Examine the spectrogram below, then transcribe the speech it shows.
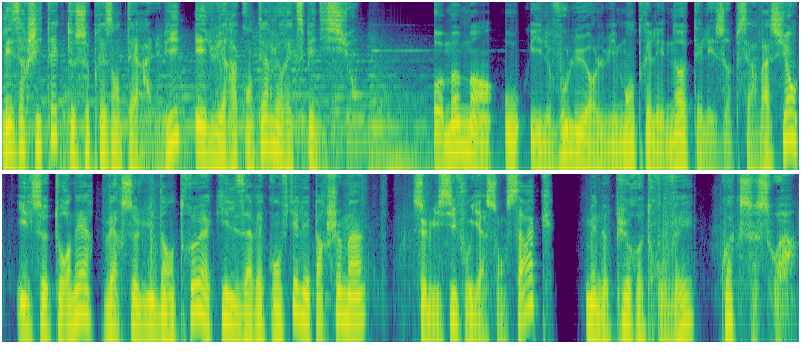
Les architectes se présentèrent à lui et lui racontèrent leur expédition. Au moment où ils voulurent lui montrer les notes et les observations, ils se tournèrent vers celui d'entre eux à qui ils avaient confié les parchemins. Celui-ci fouilla son sac, mais ne put retrouver quoi que ce soit.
